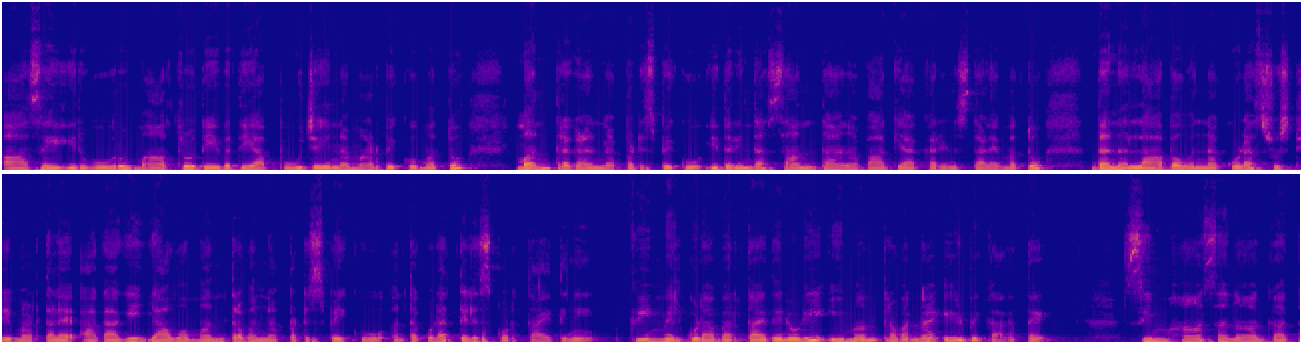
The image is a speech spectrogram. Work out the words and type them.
ಆಸೆ ಇರುವವರು ಮಾತೃದೇವತೆಯ ಪೂಜೆಯನ್ನು ಮಾಡಬೇಕು ಮತ್ತು ಮಂತ್ರಗಳನ್ನು ಪಠಿಸಬೇಕು. ಇದರಿಂದ ಸಂತಾನ ಭಾಗ್ಯ ಕರುಣಿಸ್ತಾಳೆ ಮತ್ತು ಧನ ಲಾಭವನ್ನು ಕೂಡ ಸೃಷ್ಟಿ ಮಾಡ್ತಾಳೆ. ಹಾಗಾಗಿ ಯಾವ ಮಂತ್ರವನ್ನು ಪಠಿಸಬೇಕು ಅಂತ ಕೂಡ ತಿಳಿಸ್ಕೊಡ್ತಾ ಇದ್ದೀನಿ. ಸ್ಕ್ರೀನ್ ಮೇಲೆ ಕೂಡ ಬರ್ತಾ ಇದೆ ನೋಡಿ, ಈ ಮಂತ್ರವನ್ನು ಹೇಳ್ಬೇಕಾಗತ್ತೆ. ಸಿಂಹಾಸನ ಗತ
